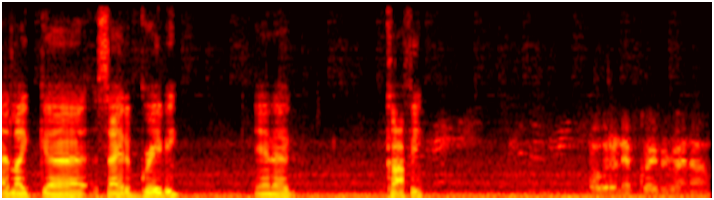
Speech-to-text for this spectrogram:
I'd like uh, a side of gravy and a coffee. Oh, we don't have gravy right now.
